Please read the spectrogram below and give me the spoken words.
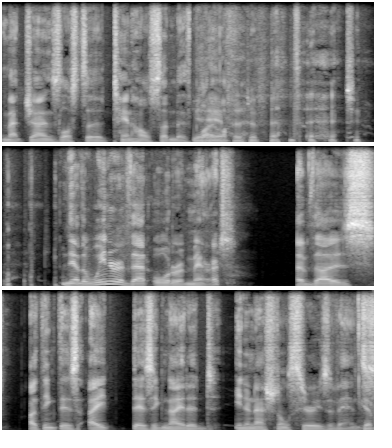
Matt Jones lost a ten hole sudden death playoff. I've heard of that. Now, the winner of that order of merit, of those, I think there's eight designated international series events. Yep.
